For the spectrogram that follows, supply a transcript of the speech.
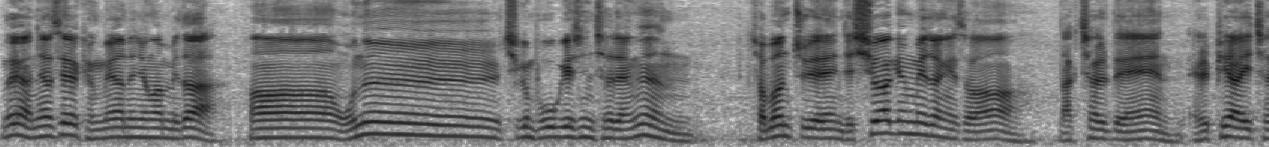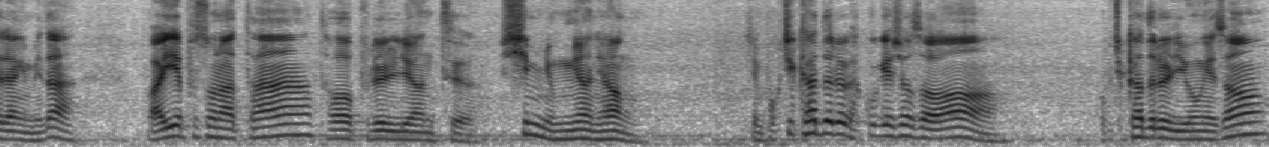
네, 안녕하세요. 경매하는 형입니다. 어, 오늘 지금 보고 계신 차량은 저번 주에 이제 시화 경매장에서 낙찰된 LPI 차량입니다. YF 소나타 더 브릴리언트 16년형. 지금 복지 카드를 갖고 계셔서 복지 카드를 이용해서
